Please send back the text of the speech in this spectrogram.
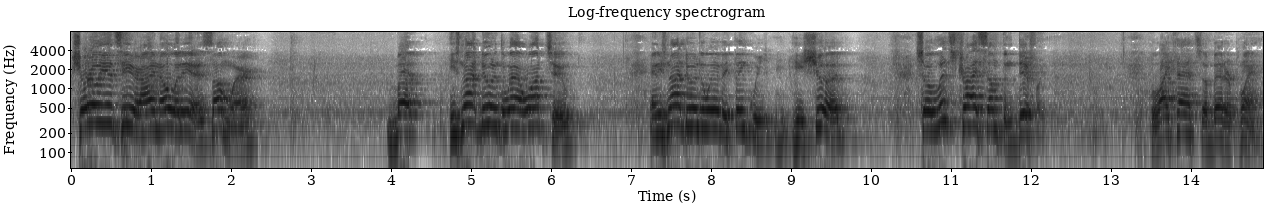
Surely it's here. I know it is somewhere. But He's not doing it the way I want to. And He's not doing it the way they think we, He should. So let's try something different. Like that's a better plan.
